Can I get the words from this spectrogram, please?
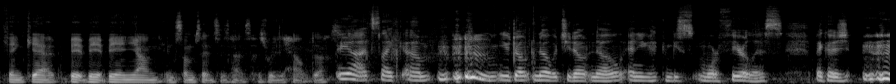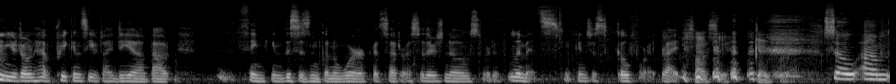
I think yeah, be, be, being young in some senses has, has really helped us. yeah, it's like um, you don't know what you don't know, and you can be more fearless because you don't have preconceived idea about thinking this isn't going to work, etc. So there's no sort of limits. You can just go for it, right? Precisely, go for it. So, um,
